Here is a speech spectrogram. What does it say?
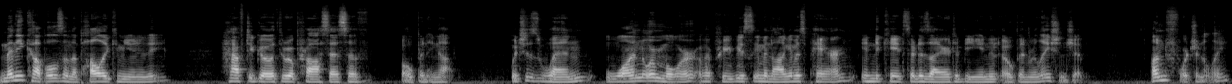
Many couples in the poly community have to go through a process of opening up, which is when one or more of a previously monogamous pair indicates their desire to be in an open relationship. Unfortunately,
